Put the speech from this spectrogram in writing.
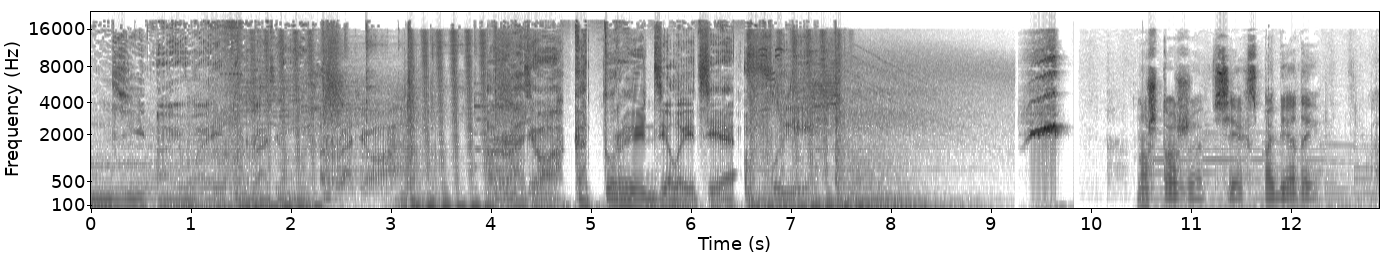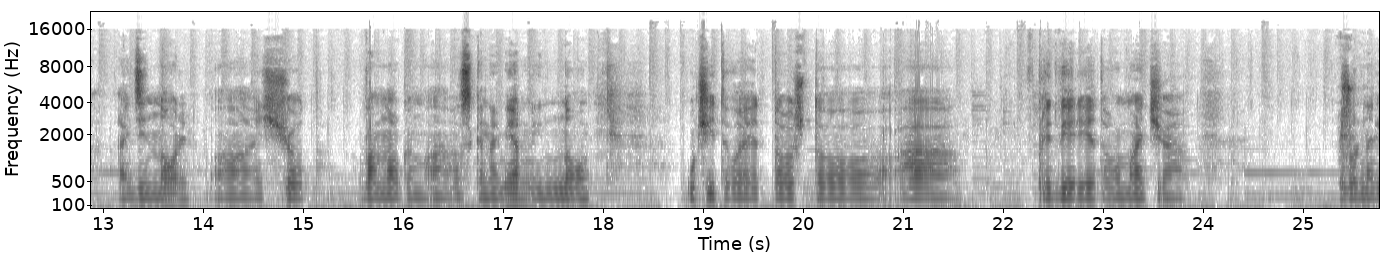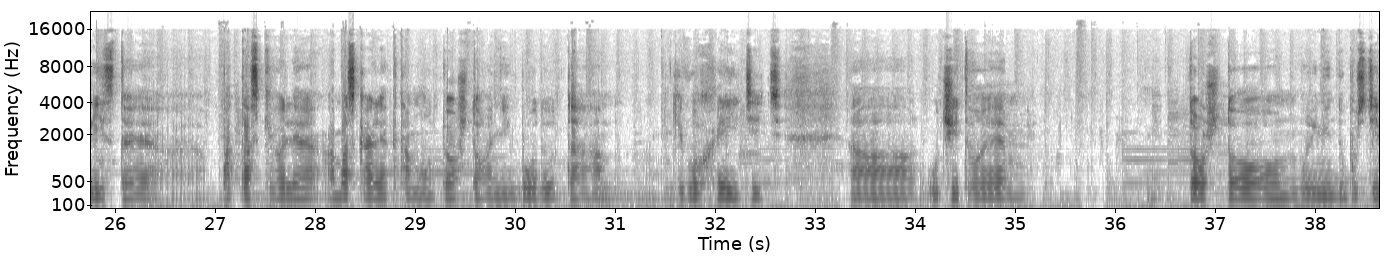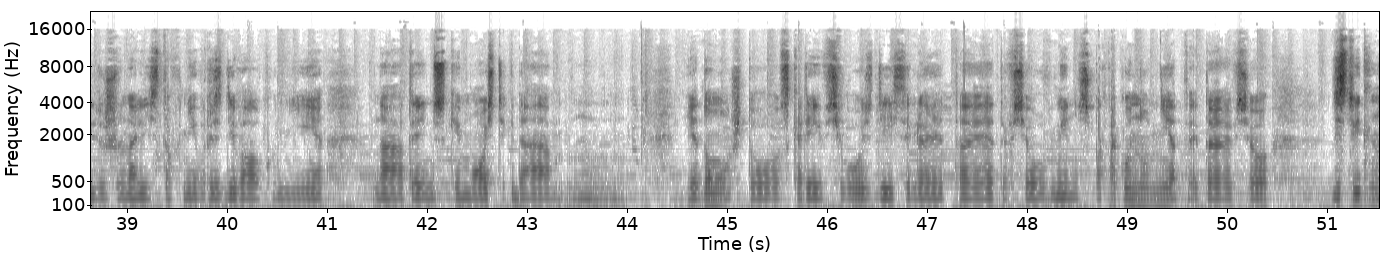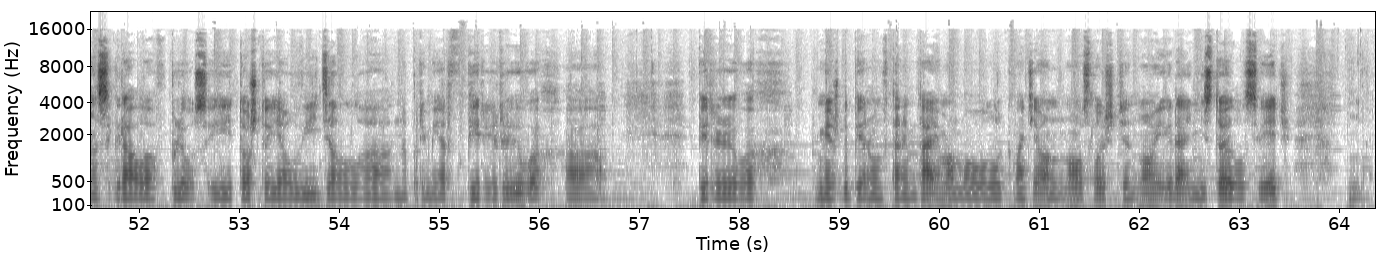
DIY радио. Радио. Радио, которое делаете вы. Ну что же, всех с победой. 1-0. А, Счет во многом а, закономерный, но учитывая то, что а, в преддверии этого матча журналисты подтаскивали Абаскаля к тому, то, что они будут а, его хейтить, а, учитывая то, что мы не допустили журналистов ни в раздевалку, ни на тренерский мостик, да, я думал, что, скорее всего, здесь сыграет э, это все в минус Спартаку, но нет, это все действительно сыграло в плюс. И то, что я увидел, а, например, в перерывах, а, перерывах между первым и вторым таймом у Локомотива, ну, слушайте, ну, игра не стоила свеч.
